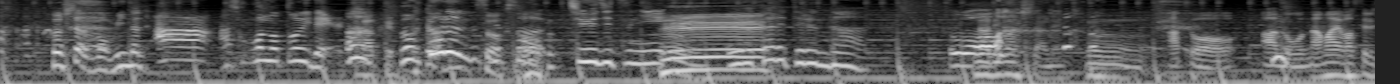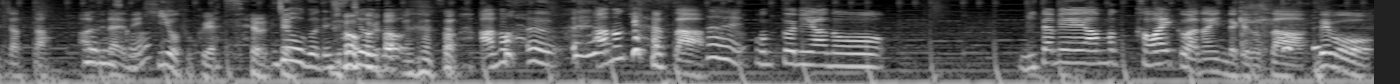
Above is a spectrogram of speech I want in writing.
そしたらもうみんなで「あああそこのトイレ!」ってなってわかるんですう。そう。忠実に描かれてるんんだ。うなりわましたね、うん、あとあの、名前忘れちゃった。あれだよね火を吹くやつだよね。ジョーゴですジョーゴ。そうあのうん。あのキャラさ、はい。本当にあの見た目あんま可愛くはないんだけどさでも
